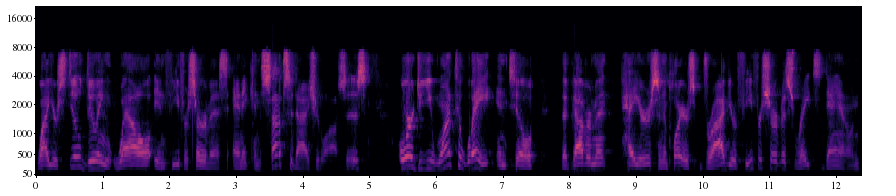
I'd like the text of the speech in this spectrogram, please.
while you're still doing well in fee for service and it can subsidize your losses? Or do you want to wait until the government, payers, and employers drive your fee for service rates down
